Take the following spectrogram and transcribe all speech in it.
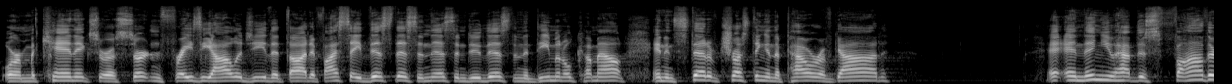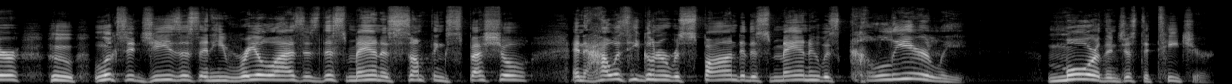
or mechanics or a certain phraseology that thought if I say this, this, and this and do this, then the demon will come out. And instead of trusting in the power of God, and then you have this father who looks at Jesus and he realizes this man is something special. And how is he going to respond to this man who is clearly more than just a teacher?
